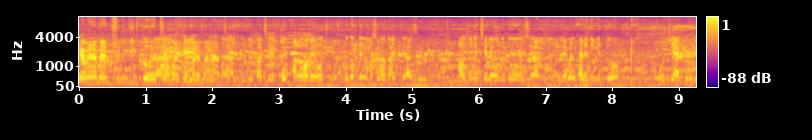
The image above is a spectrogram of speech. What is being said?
ক্যামেরাম্যান সুদীপ্ত হচ্ছে আমার ক্যামেরাম্যান আছে। হ্যাঁ, সুদীপ আছে খুব ভালোভাবে ও প্রথম থেকে আমার সঙ্গে দায়িত্বে আছে। হাউজিংয়ের ছেলে ও কিন্তু সেরকম লেভেল খেলেনি কিন্তু ওর যে অ্যাক্টিভিটি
